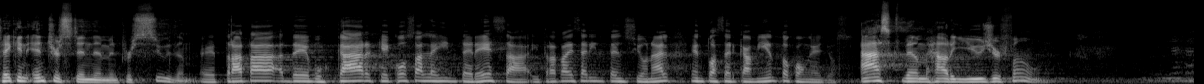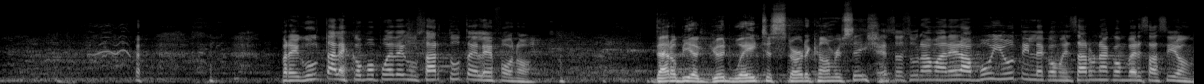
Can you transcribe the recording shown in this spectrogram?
Take an interest in them and pursue them. Eh, trata de buscar qué cosas les interesa y trata de ser intencional en tu acercamiento con ellos. Ask them how to use your phone. Pregúntales cómo pueden usar tu teléfono. That'll be a good way to start a conversation. Eso es una manera muy útil de comenzar una conversación.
